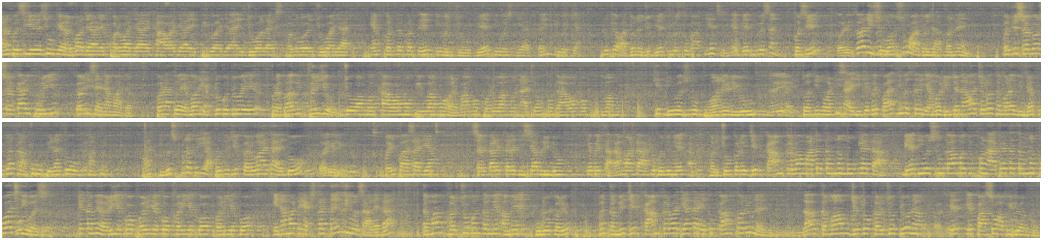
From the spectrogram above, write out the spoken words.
અને પછી એ શું કે હરવા જાય ફરવા જાય ખાવા જાય પીવા જાય જોવાલાયક સ્થળ હોય જોવા જાય એમ કરતા કરતા એક દિવસ જોવું બે દિવસ ગયા ત્રણ દિવસ ગયા. એટલું કે વાંધો નહીં હજુ બે દિવસ તો બાકી છે ને બે દિવસ છે ને પછી કરીશું. શું વાંધો છે આપણને? બધી સગવડ સરકારી પૂરી કરી છે એના માટે. પણ આ તો એમાં એટલું બધું એ પ્રભાવિત થઈ ગયું. જોવામાં ખાવામાં પીવામાં હરવામાં ફરવામાં નાચવામાં ગાવામાં કૂદવામાં. કે દિવસનું ભણે રહ્યું. તો હતી નોટિસ આવી છે કે ભાઈ પાંચ દિવસ થઈ ગયા. રિટર્ન આવા ચલો તમારા વિઝા પૂરા કાપું પેલા તો પાંચ દિવસ પૂરા થઈ આપણે તો જે કરવા હતા એ તો ભાઈ પાછા ગયા. સરકારે તરત હિસાબ લીધો કે ભાઈ તારા માટે આટલું બધું મેં ખર્ચો કર્યો. જે કામ કરવા માટે તમને મોકલ્યા હતા બે દિવસનું કામ હતું પણ આપ્યા હતા તમને પાંચ દિવસ. કે તમે હળી શકો ફરી શકો, ખાઈ શકો, ફરી શકો. એના માટે એક્સ્ટ્રા ત્રણ દિવસ આલ્યા હતા તમામ ખર્ચો પણ તમે અમે પૂરો કર્યો. પણ તમે જે કામ કરવા ગયા હતા એ તો કામ કર્યું નથી લાવ તમામ જેટલો ખર્ચો થયો ને, એ એ પાછો આપી દો અમને.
